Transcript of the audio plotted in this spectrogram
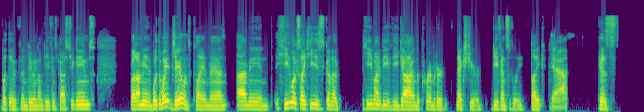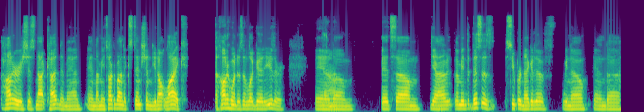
what they've been doing on defense past two games. But I mean, with the way Jalen's playing, man, I mean, he looks like he's gonna he might be the guy on the perimeter next year defensively. Like, yeah, because Hunter is just not cutting it, man. And I mean, talk about an extension you don't like. The Hunter one doesn't look good either. And no. um, it's um, yeah. I mean, this is super negative. We know, and uh,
